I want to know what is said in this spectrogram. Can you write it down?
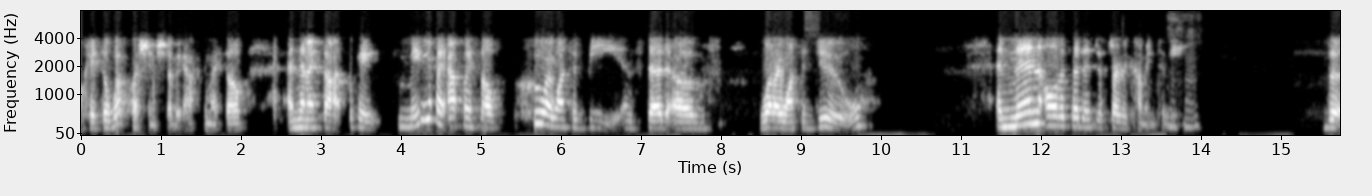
Okay, so what question should I be asking myself? And then I thought, okay, maybe if I ask myself who I want to be instead of what I want to do, and then all of a sudden it just started coming to me. Mm-hmm. The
